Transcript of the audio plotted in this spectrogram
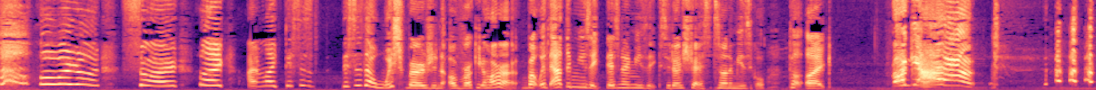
oh my god. So like I'm like this is this is the wish version of Rocky Horror, but without the music. There's no music, so don't stress, it's not a musical. But like Rocky Horror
